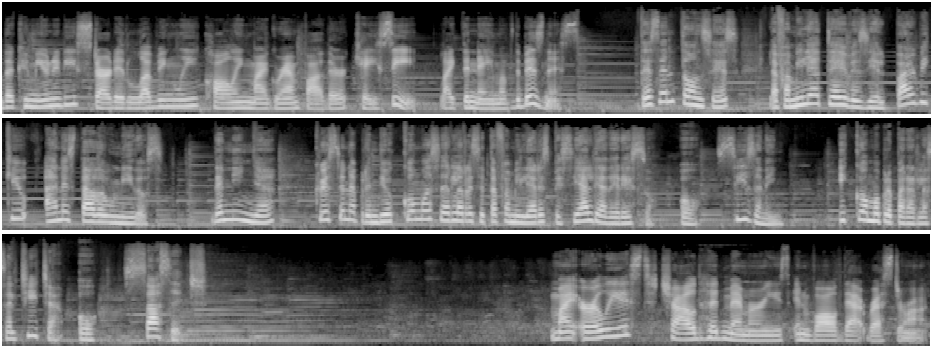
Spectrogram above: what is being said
the community started lovingly calling my grandfather KC, like the name of the business. Desde entonces, la familia Davis y el barbecue han estado unidos. De niña, Kristen aprendió cómo hacer la receta familiar especial de aderezo, o seasoning, y cómo preparar la salchicha, o sausage. My earliest childhood memories involve that restaurant.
